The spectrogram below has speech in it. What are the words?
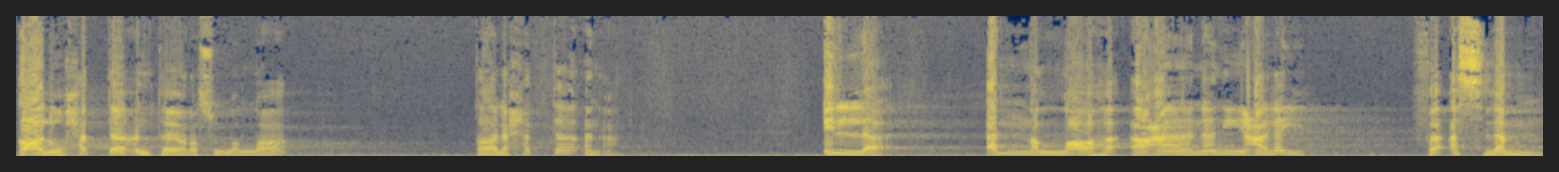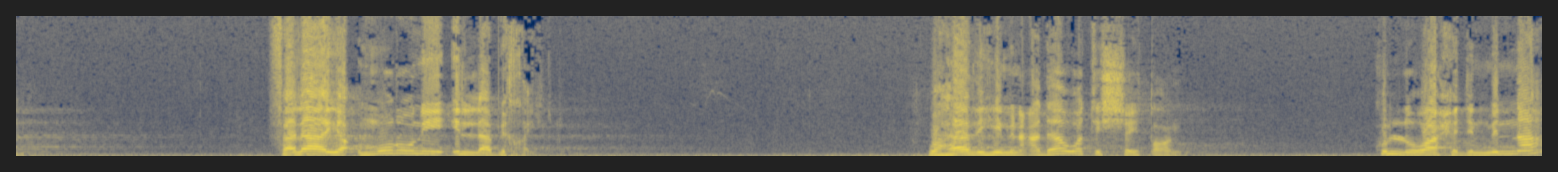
قالوا حتى أنت يا رسول الله. قال حتى أنا. إلا أن الله أعانني عليه فأسلم. فلا يأمرني إلا بخير. وهذه من عداوة الشيطان. كل واحد منا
